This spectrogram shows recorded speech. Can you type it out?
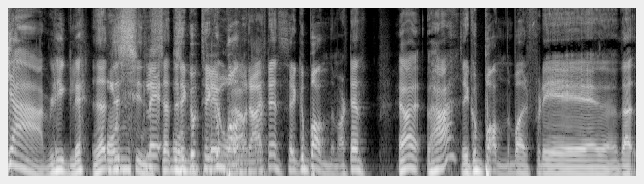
jævlig hyggelig. Det, det syns jeg. Du trenger ikke- å banne, Martin. Ja, hæ? Det er ikke å banne bare fordi det er,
